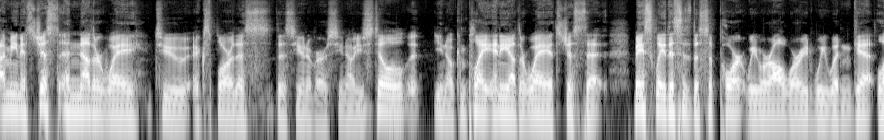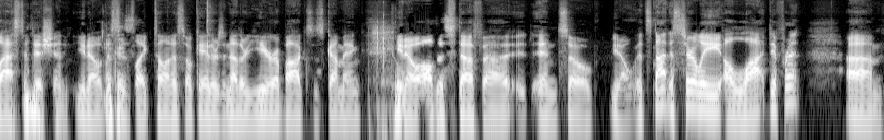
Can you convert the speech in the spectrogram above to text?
I mean, it's just another way to explore this this universe. You know, you still you know can play any other way. It's just that basically this is the support we were all worried we wouldn't get last mm-hmm. edition. You know, this okay. is like telling us, okay, there's another year of boxes coming. Cool. You know, all this stuff, uh, and so you know, it's not necessarily a lot different. Um,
